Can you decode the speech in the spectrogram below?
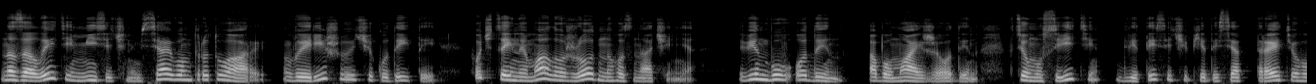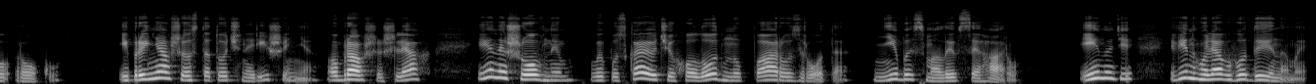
на залиті місячним сяйвом тротуари, вирішуючи, куди йти, хоч це й не мало жодного значення. Він був один або майже один в цьому світі 2053 року. І, прийнявши остаточне рішення, обравши шлях, і не ним, випускаючи холодну пару з рота, ніби смалив сигару. Іноді він гуляв годинами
